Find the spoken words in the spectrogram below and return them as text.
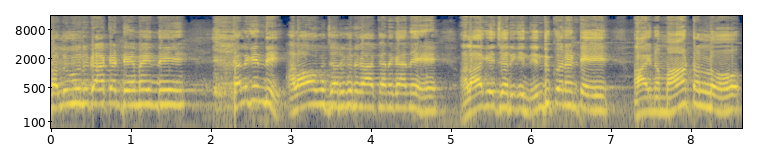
కలుగును కాకంటే ఏమైంది? కలిగింది. అలాగ జరుగును కాకనగానే అలాగే జరిగింది. ఎందుకనంటే ఆయన మాటల్లో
